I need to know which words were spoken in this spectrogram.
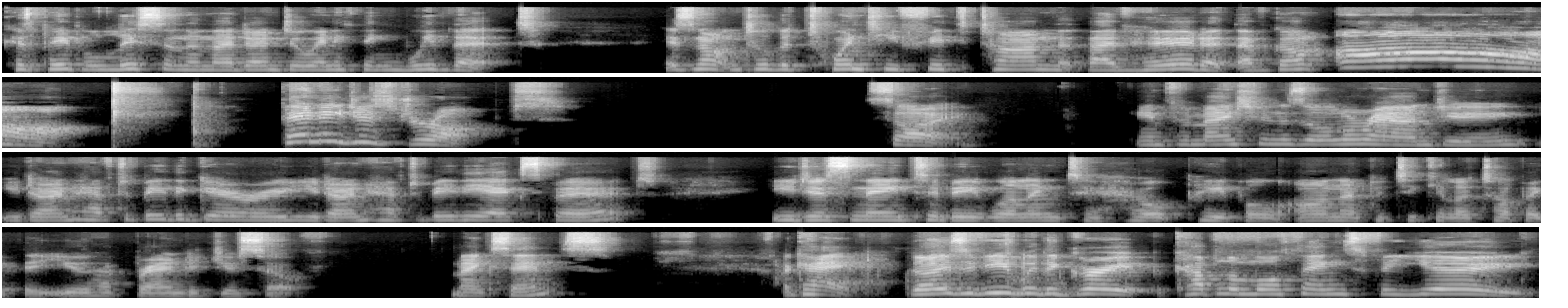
because people listen and they don't do anything with it. It's not until the 25th time that they've heard it, they've gone, oh, penny just dropped. So, information is all around you. You don't have to be the guru, you don't have to be the expert. You just need to be willing to help people on a particular topic that you have branded yourself. Make sense? Okay, those of you with a group, a couple of more things for you.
